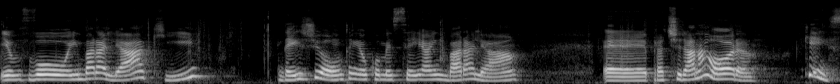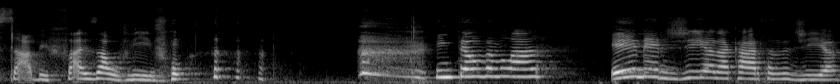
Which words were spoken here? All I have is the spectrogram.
Eu vou embaralhar aqui. Desde ontem eu comecei a embaralhar é, para tirar na hora. Quem sabe faz ao vivo. então vamos lá. Energia da carta do dia.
